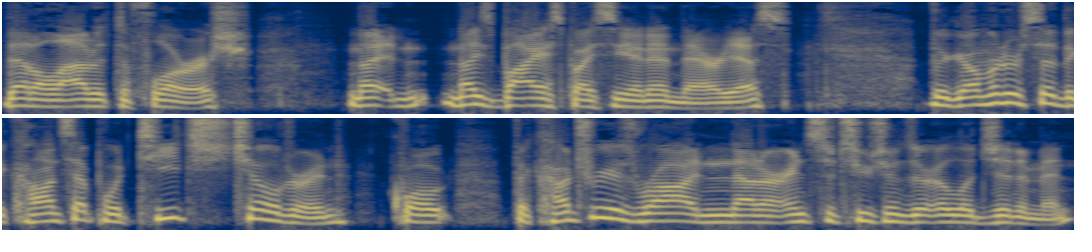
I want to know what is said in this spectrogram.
that allowed it to flourish. Nice bias by CNN there, yes? The governor said the concept would teach children, quote, the country is rotten, that our institutions are illegitimate.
